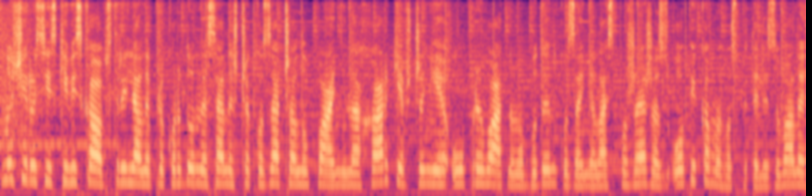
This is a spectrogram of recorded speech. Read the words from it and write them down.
Вночі російські війська обстріляли прикордонне селище Козача Лупань на Харківщині. У приватному будинку зайнялась пожежа з опіками. Госпіталізували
